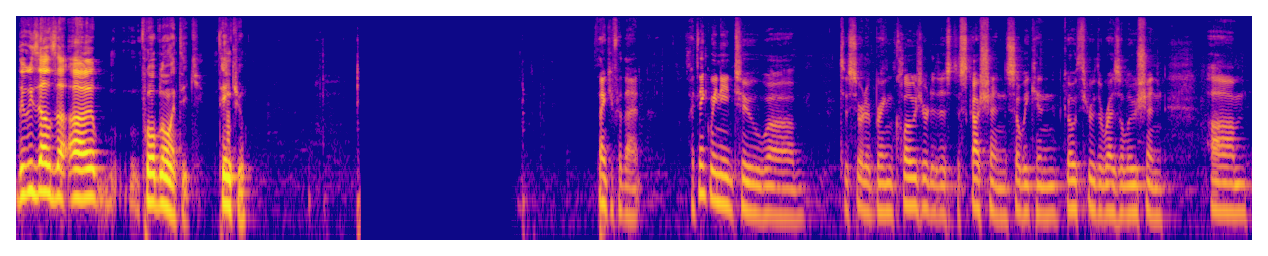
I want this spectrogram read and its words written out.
the results are problematic. Thank you. Thank you for that. I think we need to, uh, to sort of bring closure to this discussion so we can go through the resolution. Um,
